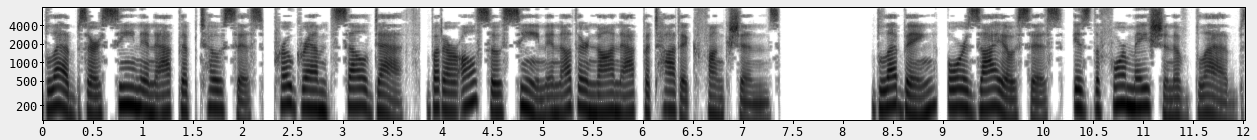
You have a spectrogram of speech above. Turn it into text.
blebs are seen in apoptosis programmed cell death but are also seen in other non-apoptotic functions. Blebbing, or zeiosis, is the formation of blebs.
